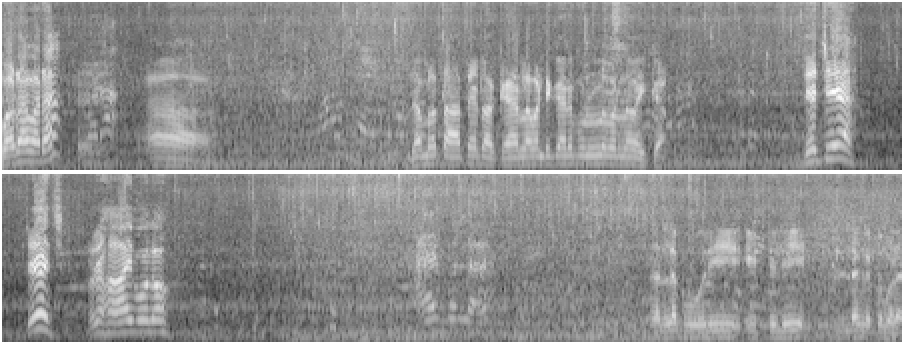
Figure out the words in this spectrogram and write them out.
വട? വട. ആ. ഇത് നമ്മളെ താത്തേട്ടോ കേരള വണ്ടിക്കാരെ ഫുള്ള് വരുന്ന ബൈക്കാണ് ചേച്ചിയാ ചേച്ചി ഒരു ഹായ് പോലോ നല്ല പൂരി ഇഡ്ഡലി എല്ലാം കിട്ടും ഇവിടെ.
